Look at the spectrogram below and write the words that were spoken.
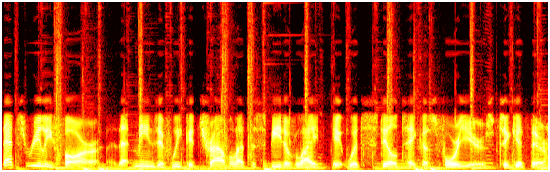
that's really far. That means if we could travel at the speed of light, it would still take us four years to get there.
